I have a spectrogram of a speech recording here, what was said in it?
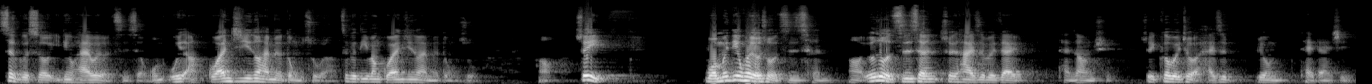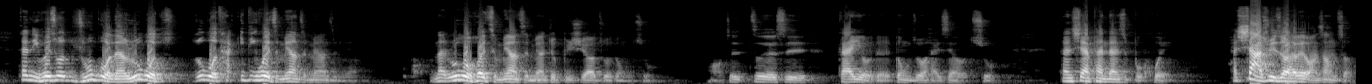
这个时候一定还会有支撑。我我啊，国安基金都还没有动作了，这个地方国安基金都还没有动作，好，所以我们一定会有所支撑啊，有所支撑，所以它还是会再弹上去。所以各位就还是不用太担心，但你会说，如果呢？如果如果他一定会怎么样怎么样怎么样？那如果会怎么样怎么样，就必须要做动作哦。这这个是该有的动作还是要做，但现在判断是不会。它下去之后，它会往上走，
